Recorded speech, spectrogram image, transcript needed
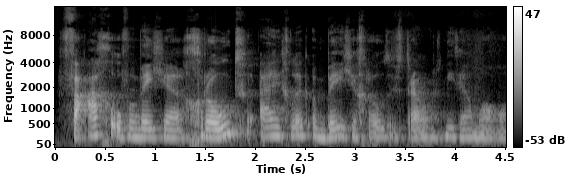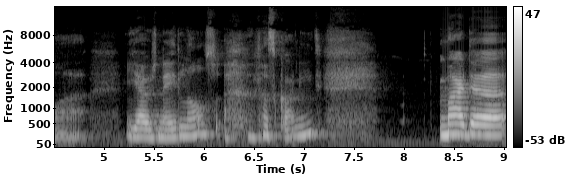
vaag of een beetje groot eigenlijk. Een beetje groot is trouwens niet helemaal uh, juist Nederlands. dat kan niet. Maar de,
